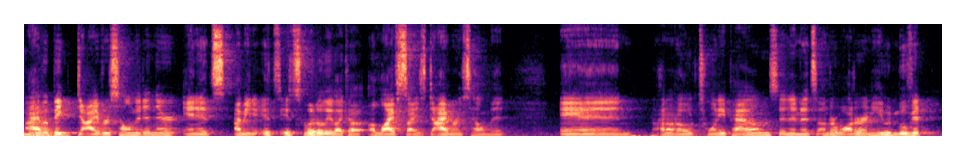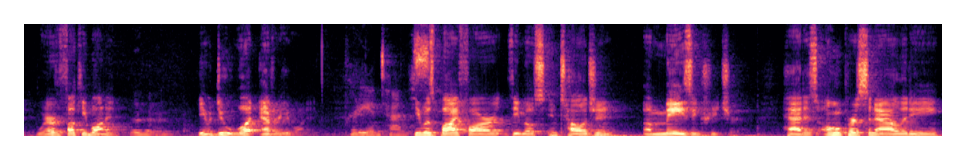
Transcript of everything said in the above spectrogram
I have a big diver's helmet in there, and it's I mean it's it's literally like a, a life size diver's helmet, and I don't know twenty pounds, and then it's underwater, and he would move it wherever the fuck he wanted. He would do whatever he wanted. Pretty intense. He was by far the most intelligent, amazing creature. Had his own personality.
